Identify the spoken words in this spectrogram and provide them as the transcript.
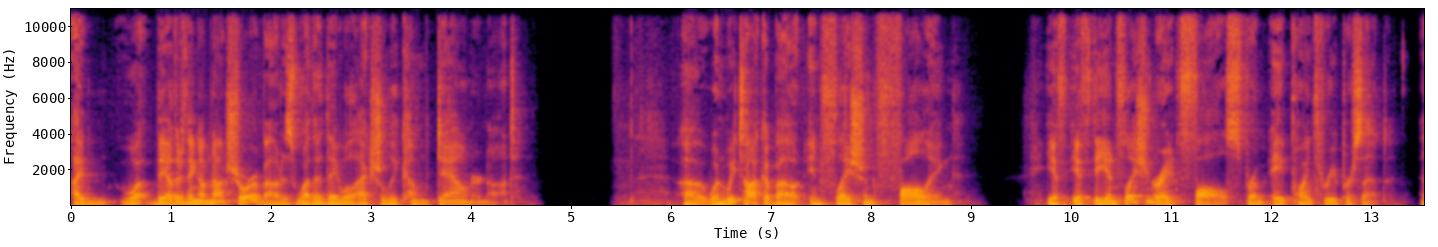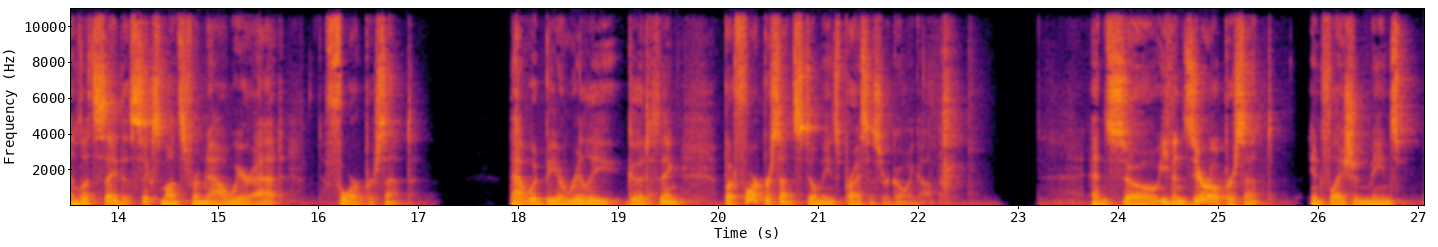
I, what the other thing I'm not sure about is whether they will actually come down or not. Uh, when we talk about inflation falling, if, if the inflation rate falls from 8.3%, and let's say that six months from now we're at 4%, that would be a really good thing. But 4% still means prices are going up. And so even 0% inflation means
